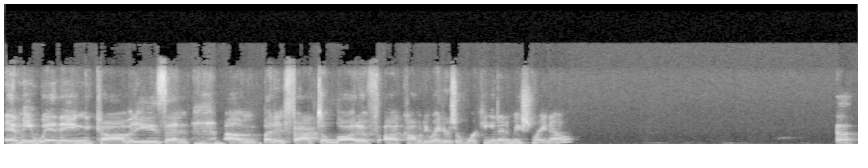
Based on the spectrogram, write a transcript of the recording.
Emmy winning comedies. And, mm-hmm. um, but in fact, a lot of uh, comedy writers are working in animation right now. Yeah.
